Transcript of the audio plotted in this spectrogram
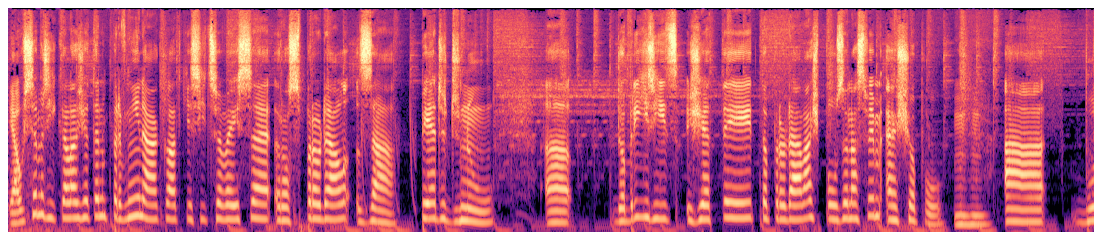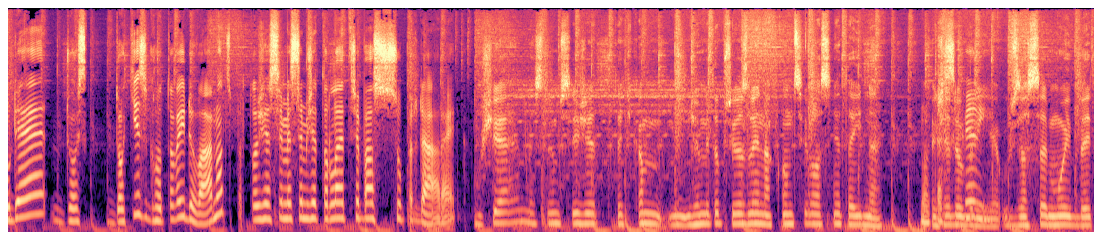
Já už jsem říkala, že ten první náklad tisícovej se rozprodal za pět dnů. Uh, dobrý říct, že ty to prodáváš pouze na svém e-shopu Mhm. a bude dotisk hotový do Vánoc, protože si myslím, že tohle je třeba super dárek. Už je, myslím si, že teďka, že mi to přivezli na konci vlastně týdne. No je Takže dobrý, skvělý. je, už zase můj byt,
